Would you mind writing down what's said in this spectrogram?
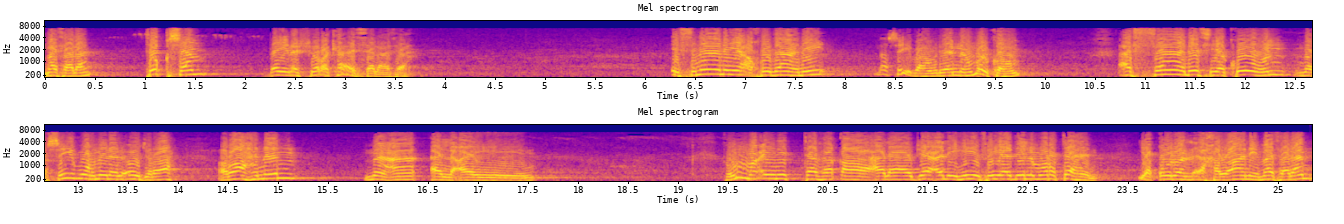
مثلا تقسم بين الشركاء الثلاثة. اثنان يأخذان نصيبهم لأنه ملكهم. الثالث يكون نصيبه من الأجرة رهنا مع العين. ثم إن اتفقا على جعله في يد المرتهن. يقول الأخوان مثلا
